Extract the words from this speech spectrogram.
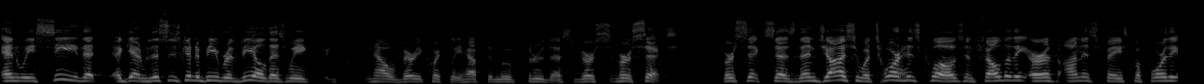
and we see that, again, this is going to be revealed as we now very quickly have to move through this. Verse, verse 6 Verse 6 says Then Joshua tore his clothes and fell to the earth on his face before the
